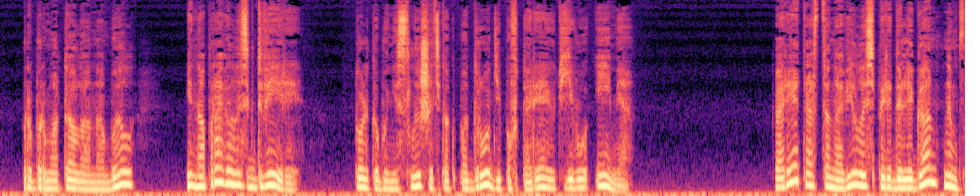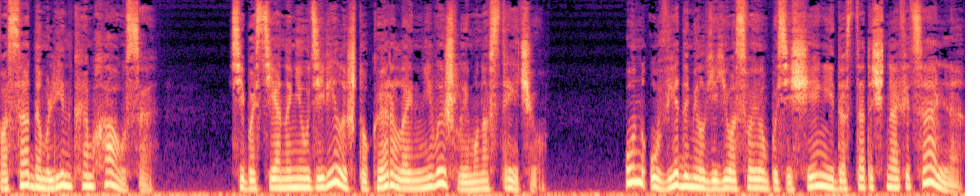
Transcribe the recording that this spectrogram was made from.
— пробормотала Аннабелл и направилась к двери, только бы не слышать, как подруги повторяют его имя. Карета остановилась перед элегантным фасадом Лингхэм-хауса. Себастьяна не удивило, что Кэролайн не вышла ему навстречу. Он уведомил ее о своем посещении достаточно официально,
